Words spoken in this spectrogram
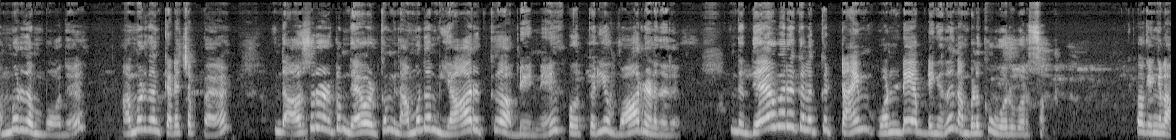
அமிர்தம் போது அமிர்தம் கிடைச்சப்ப இந்த அசுரருக்கும் தேவருக்கும் இந்த அமிர்தம் யாருக்கு அப்படின்னு ஒரு பெரிய வார் நடந்தது. இந்த தேவர்களுக்கு டைம் ஒன் டே அப்படிங்கிறது நம்மளுக்கு ஒரு வருஷம். ஓகேங்களா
